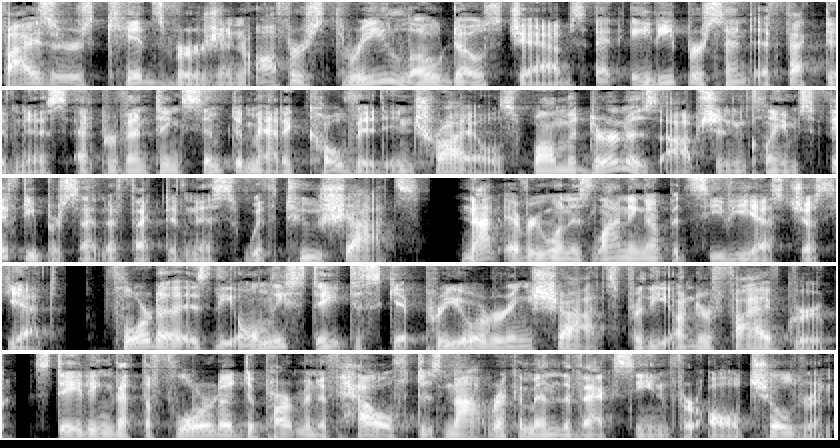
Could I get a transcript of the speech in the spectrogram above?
Pfizer's kids version offers three low dose jabs at 80% effectiveness at preventing symptomatic COVID in trials, while Moderna's option claims 50% effectiveness with two shots. Not everyone is lining up at CVS just yet. Florida is the only state to skip pre ordering shots for the under 5 group, stating that the Florida Department of Health does not recommend the vaccine for all children.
